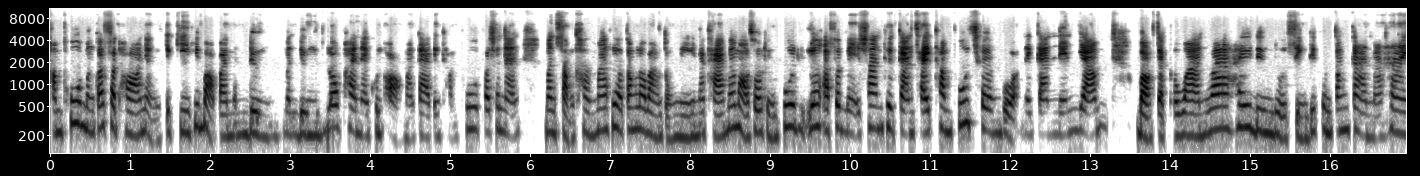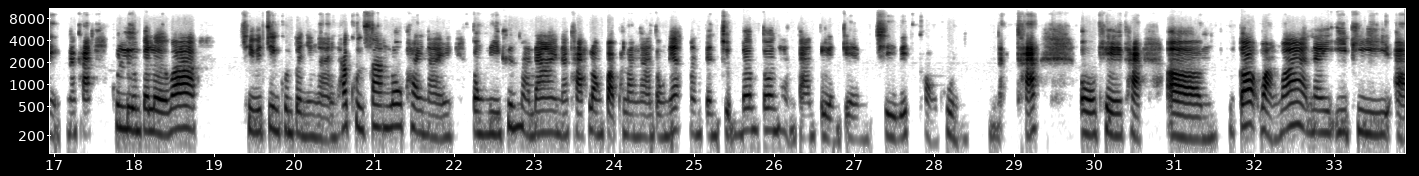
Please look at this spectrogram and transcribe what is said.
คำพูดมันก็สะท้อนอย่างตะกี้ที่บอกไปมันดึง มันดึงโลกภายในคุณออกมากลายเป็นคำพูด เพราะฉะนั้นมันสำคัญมากที่เราต้องระวังตรงนี้นะคะแม่หมอโซถึงพูดเรื่อง affirmation คือการใช้คำพูดเชิงบวก ในการเน้นย้ำบอกจักรวาลว่าให้ดึงดูดสิ่งที่คุณต้องการมาให้นะคะ คุณลืมไปเลยว่า ชีวิตจริงคุณเป็นยังไง ถ้าคุณสร้างโลกภายในตรงนี้ขึ้นมาได้นะคะ ลองปรับพลังงานตรงเนี้ยมันเป็นจุดเริ่มต้นแห่งการเปลี่ยนเกมชีวิตของคุณนะคะโอเคค่ะก็หวังว่าใน EP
